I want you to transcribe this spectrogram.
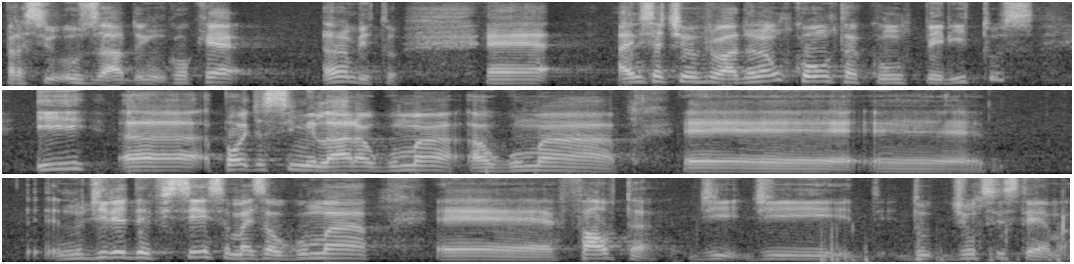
para ser usado em qualquer âmbito, é, a iniciativa privada não conta com peritos e uh, pode assimilar alguma, alguma é, é, não diria deficiência, mas alguma é, falta de, de, de, de um sistema.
